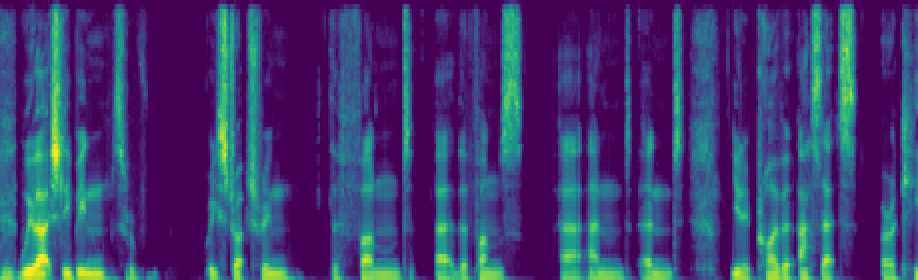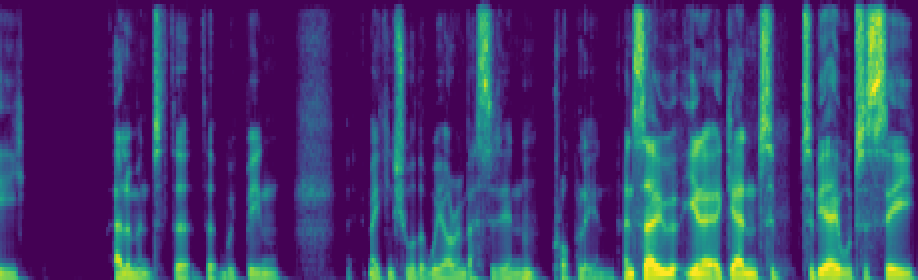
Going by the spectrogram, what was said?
mm. we've actually been sort of restructuring the fund uh, the funds uh, and and you know private assets are a key element that that we've been making sure that we are invested in mm. properly and and so you know again to to be able to see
